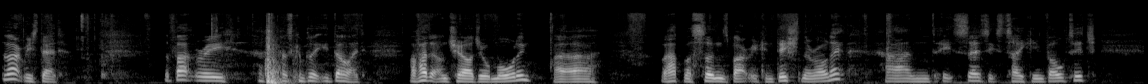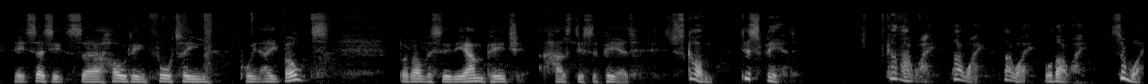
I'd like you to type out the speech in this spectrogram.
the battery's dead. The battery has completely died. I've had it on charge all morning. Uh, I had my son's battery conditioner on it and it says it's taking voltage it says it's uh, holding 14.8 volts but obviously the ampage has disappeared. It's just gone. Disappeared. Go that way that way that way or that way some way.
